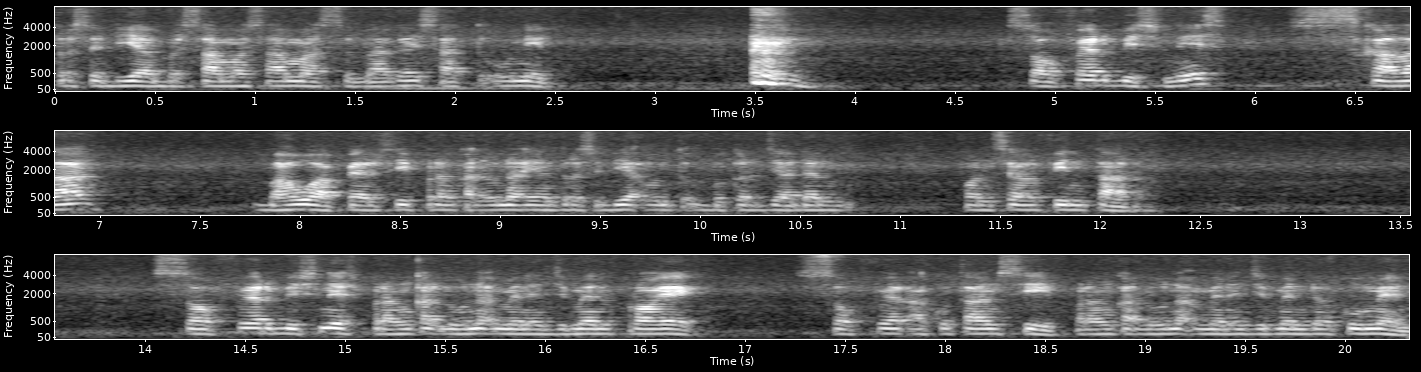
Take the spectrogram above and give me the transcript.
tersedia bersama-sama sebagai satu unit software bisnis skala bahwa versi perangkat lunak yang tersedia untuk bekerja dan ponsel pintar. Software bisnis perangkat lunak manajemen proyek, software akuntansi, perangkat lunak manajemen dokumen,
